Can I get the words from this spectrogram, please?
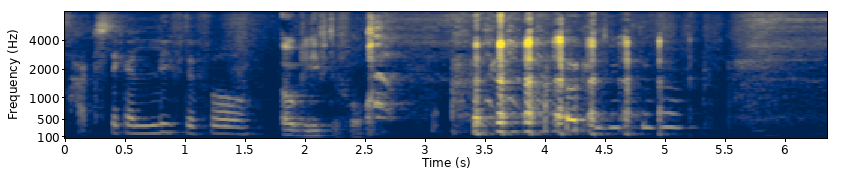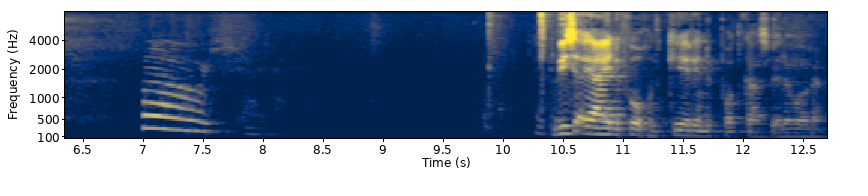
Hartstikke liefdevol. ook liefdevol. Ook liefdevol. Oh, ja, ja. Wie zou jij de volgende keer in de podcast willen horen?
